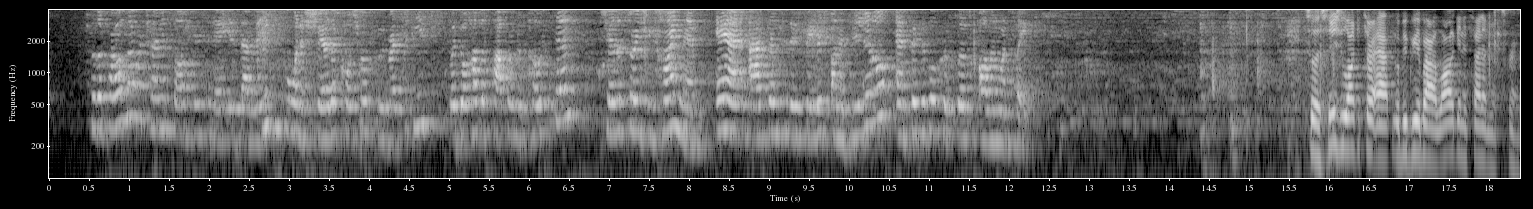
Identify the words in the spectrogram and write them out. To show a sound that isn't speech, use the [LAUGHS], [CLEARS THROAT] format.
So the problem that we're trying to solve here today is that many people want to share their cultural food recipes, but don't have the platform to post them, share the stories behind them, and add them to their favorites on a digital and physical cookbook all in one place. So as soon as you log into our app, you'll be greeted by our login and sign up screen.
